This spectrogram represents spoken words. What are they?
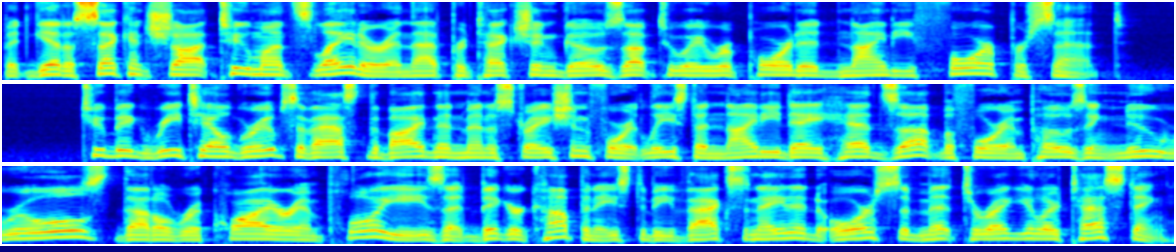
but get a second shot 2 months later and that protection goes up to a reported 94%. Two big retail groups have asked the Biden administration for at least a 90 day heads up before imposing new rules that'll require employees at bigger companies to be vaccinated or submit to regular testing.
